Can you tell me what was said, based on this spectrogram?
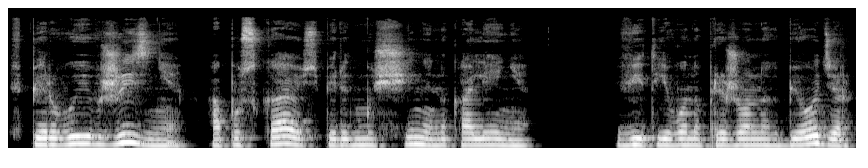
впервые в жизни опускаюсь перед мужчиной на колени. Вид его напряженных бедер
